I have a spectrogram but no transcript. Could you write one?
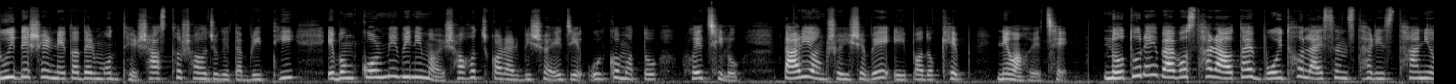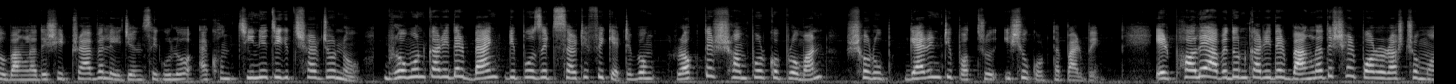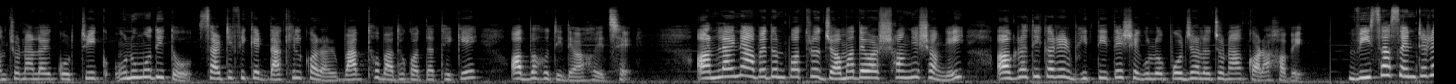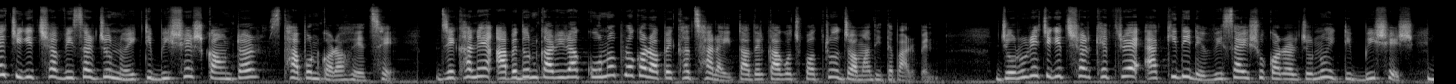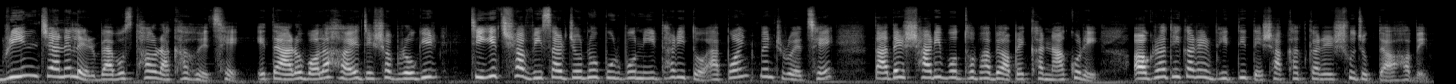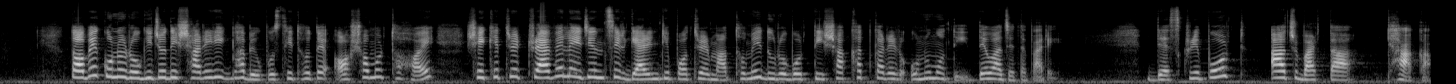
দুই দেশের নেতাদের মধ্যে স্বাস্থ্য সহযোগিতা বৃদ্ধি এবং কর্মী বিনিময় সহজ করার বিষয়ে যে ঐকমত্য হয়েছিল, তারই অংশ হিসেবে এই পদক্ষেপ নেওয়া হয়েছে। নতুন এই ব্যবস্থার আওতায় বৈধ লাইসেন্সধারী স্থানীয় বাংলাদেশি ট্রাভেল এজেন্সিগুলো এখন চীনে চিকিৎসার জন্য ভ্রমণকারীদের ব্যাংক ডিপোজিট সার্টিফিকেট এবং রক্তের সম্পর্ক প্রমাণ স্বরূপ গ্যারেন্টিপত্র ইস্যু করতে পারবে। এর ফলে আবেদনকারীদের বাংলাদেশের পররাষ্ট্র মন্ত্রণালয় কর্তৃক অনুমোদিত সার্টিফিকেট দাখিল করার বাধ্যবাধকতা থেকে অব্যাহতি দেওয়া হয়েছে। অনলাইনে আবেদনপত্র জমা দেওয়ার সঙ্গে সঙ্গেই অগ্রাধিকারের ভিত্তিতে সেগুলো পর্যালোচনা করা হবে। ভিসা সেন্টারে চিকিৎসা ভিসার জন্য একটি বিশেষ কাউন্টার স্থাপন করা হয়েছে, যেখানে আবেদনকারীরা কোনো প্রকার অপেক্ষা ছাড়াই তাদের কাগজপত্র জমা দিতে পারবেন। জরুরি চিকিৎসার ক্ষেত্রে একই দিনে ভিসা ইস্যু করার জন্য একটি বিশেষ গ্রিন চ্যানেলের ব্যবস্থাও রাখা হয়েছে। এতে আরও বলা হয়, যেসব রোগীর চিকিৎসা ভিসার জন্য পূর্ব নির্ধারিত অ্যাপয়েন্টমেন্ট রয়েছে। তাদের সারিবদ্ধভাবে অপেক্ষা না করে অগ্রাধিকারের ভিত্তিতে সাক্ষাৎকারের সুযোগ দেওয়া হবে। তবে কোনো রোগী যদি শারীরিকভাবে উপস্থিত হতে অসমর্থ হয়, সেক্ষেত্রে ট্র্যাভেল এজেন্সির গ্যারেন্টি পত্রের মাধ্যমে দূরবর্তী সাক্ষাৎকারের অনুমতি দেওয়া যেতে পারে। ডেস্ক রিপোর্ট, আজ বার্তা, ঢাকা।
